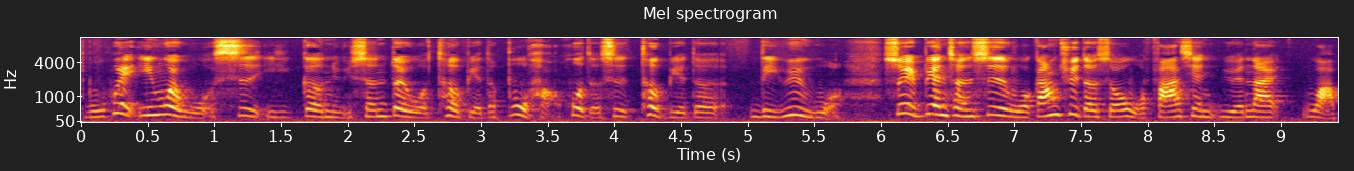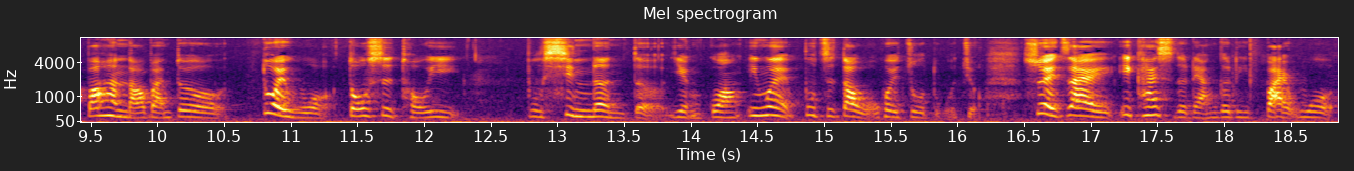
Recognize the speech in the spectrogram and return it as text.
不会因为我是一个女生对我特别的不好，或者是特别的礼遇我，所以变成是我刚去的时候，我发现原来哇，包含老板对我对我都是投以不信任的眼光，因为不知道我会做多久，所以在一开始的两个礼拜我。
